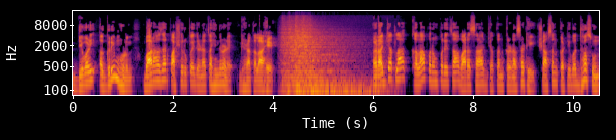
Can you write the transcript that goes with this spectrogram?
दिवाळी अग्रिम म्हणून बारा हजार पाचशे रुपये देण्याचाही निर्णय घेण्यात आला आहे. राज्यातला कला परंपरेचा वारसा जतन करण्यासाठी शासन कटिबद्ध असून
